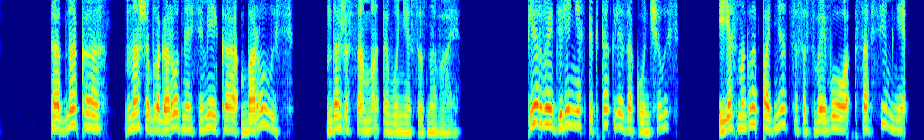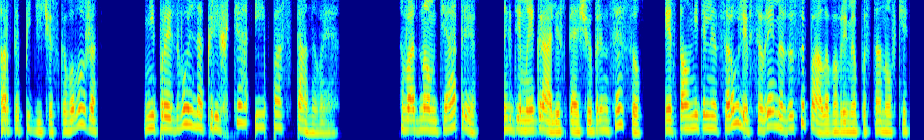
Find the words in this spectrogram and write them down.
Однако Наша благородная семейка боролась, даже сама того не осознавая. Первое отделение спектакля закончилось, и я смогла подняться со своего совсем не ортопедического ложа, непроизвольно кряхтя и постановая. В одном театре, где мы играли спящую принцессу, исполнительница роли все время засыпала во время постановки,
